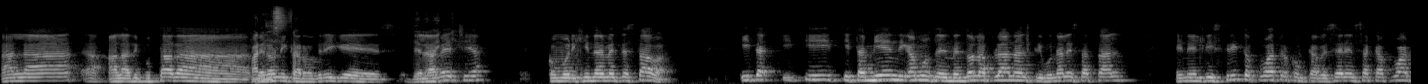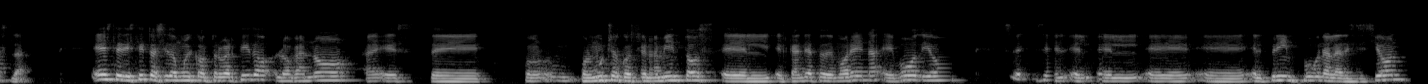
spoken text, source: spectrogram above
a la, a, a la diputada Panista. Verónica Rodríguez de, de la Vecchia, como originalmente estaba. Y, y, y, también, digamos, le enmendó la plana al Tribunal Estatal en el Distrito 4 con cabecera en Zacapuaxtla. Este distrito ha sido muy controvertido, lo ganó este, con, muchos cuestionamientos el, candidato de Morena, Evodio. El, eh, el PRI impugna la decisión,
